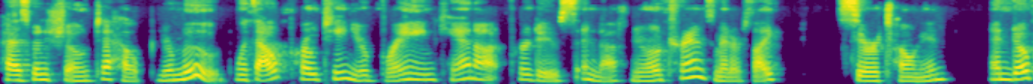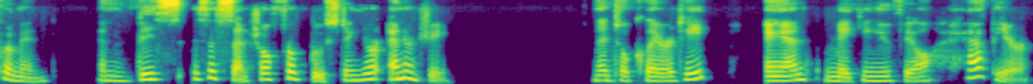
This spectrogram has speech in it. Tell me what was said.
has been shown to help your mood. Without protein, your brain cannot produce enough neurotransmitters like serotonin and dopamine. And this is essential for boosting your energy, mental clarity, and making you feel happier,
